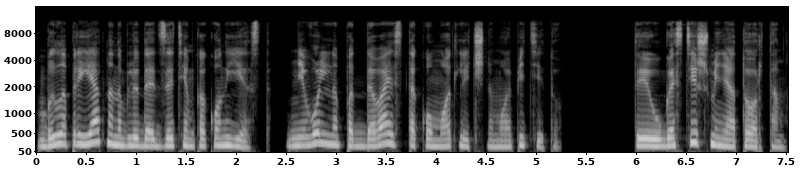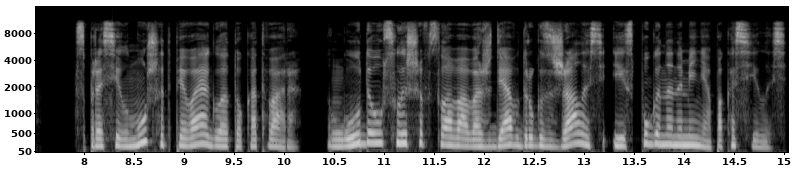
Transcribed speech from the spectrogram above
Было приятно наблюдать за тем, как он ест, невольно поддаваясь такому отличному аппетиту. «Ты угостишь меня тортом?» – спросил муж, отпивая глоток отвара. Гуда, услышав слова вождя, вдруг сжалась и испуганно на меня покосилась.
